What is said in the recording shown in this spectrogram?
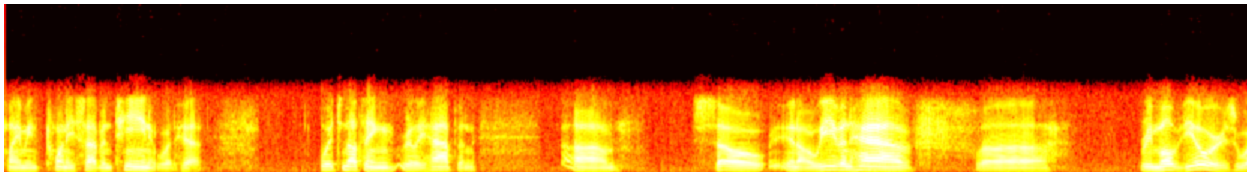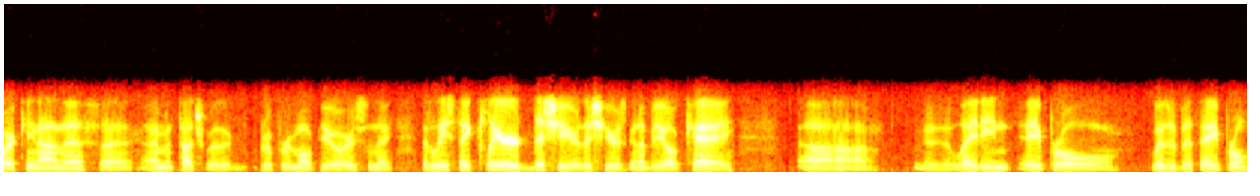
claiming 2017 it would hit, which nothing really happened. Um, so you know, we even have uh, remote viewers working on this. Uh, I'm in touch with a group of remote viewers, and they at least they cleared this year. This year is going to be okay. Uh, a lady, April Elizabeth April.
